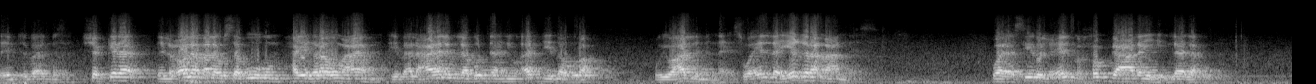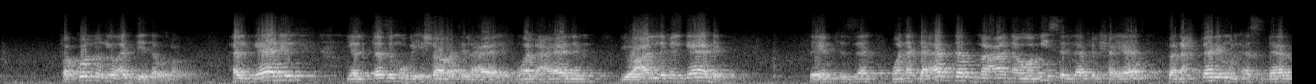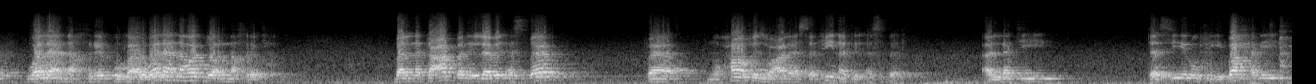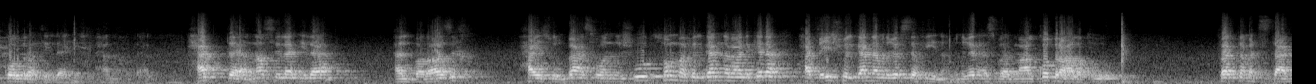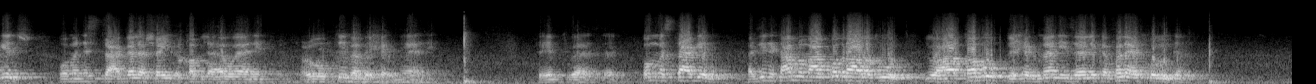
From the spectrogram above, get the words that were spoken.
فهمت بقى المثال عشان كده العلماء لو سابوهم هيغرقوا معاهم. يبقى العالم لابد أن يؤدي دوره ويعلم الناس وإلا يغرق مع الناس. ويصير العلم حجه عليه لا له. فكل يؤدي دوره. الجاهل يلتزم بإشارة العالم والعالم يعلم الجاهل. فهمت إزاي؟ ونتأدب مع نواميس الله في الحياة فنحترم الأسباب ولا نخرقها ولا نود أن نخرقها. بل نتعبد الله بالأسباب فنحافظ على سفينة الأسباب التي تسير في بحر قدرة الله سبحانه وتعالى. حتى نصل إلى البرازخ حيث البعث والنشور ثم في الجنة بعد كده هتعيش في الجنة من غير سفينة من غير أسباب مع القدرة على طول. فأنت ما تستعجلش ومن استعجل شيء قبل أوانه عوقب بحرمانه. فهمت بقى إزاي؟ هم استعجلوا. عايزين يتعاملوا مع القدرة على طول. يعاقبوا بحرمان ذلك فلا يدخلوا الجنة.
